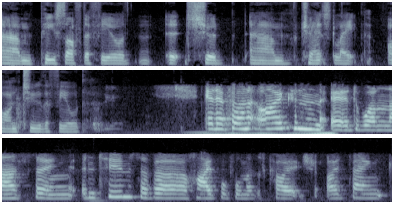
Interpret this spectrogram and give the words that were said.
um, piece off the field, it should translate onto the field. And if I can add one last thing, in terms of a high performance coach, I think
